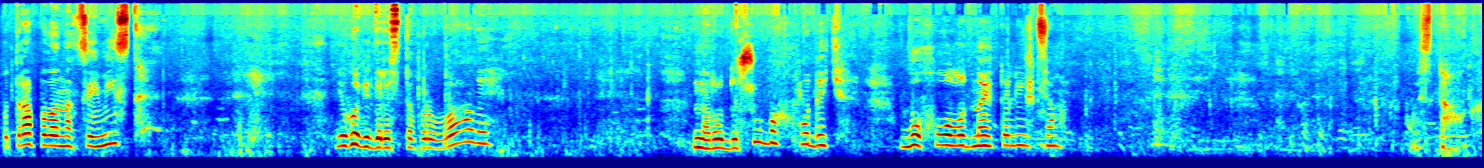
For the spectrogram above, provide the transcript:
потрапила на цей міст. Його відреставрували. Народ у шубах ходить. бо холодно італійцям. Ось так.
